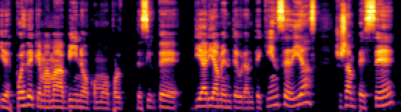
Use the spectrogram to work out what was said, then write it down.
Y después de que mamá vino, como por decirte, diariamente durante 15 días, yo ya empecé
